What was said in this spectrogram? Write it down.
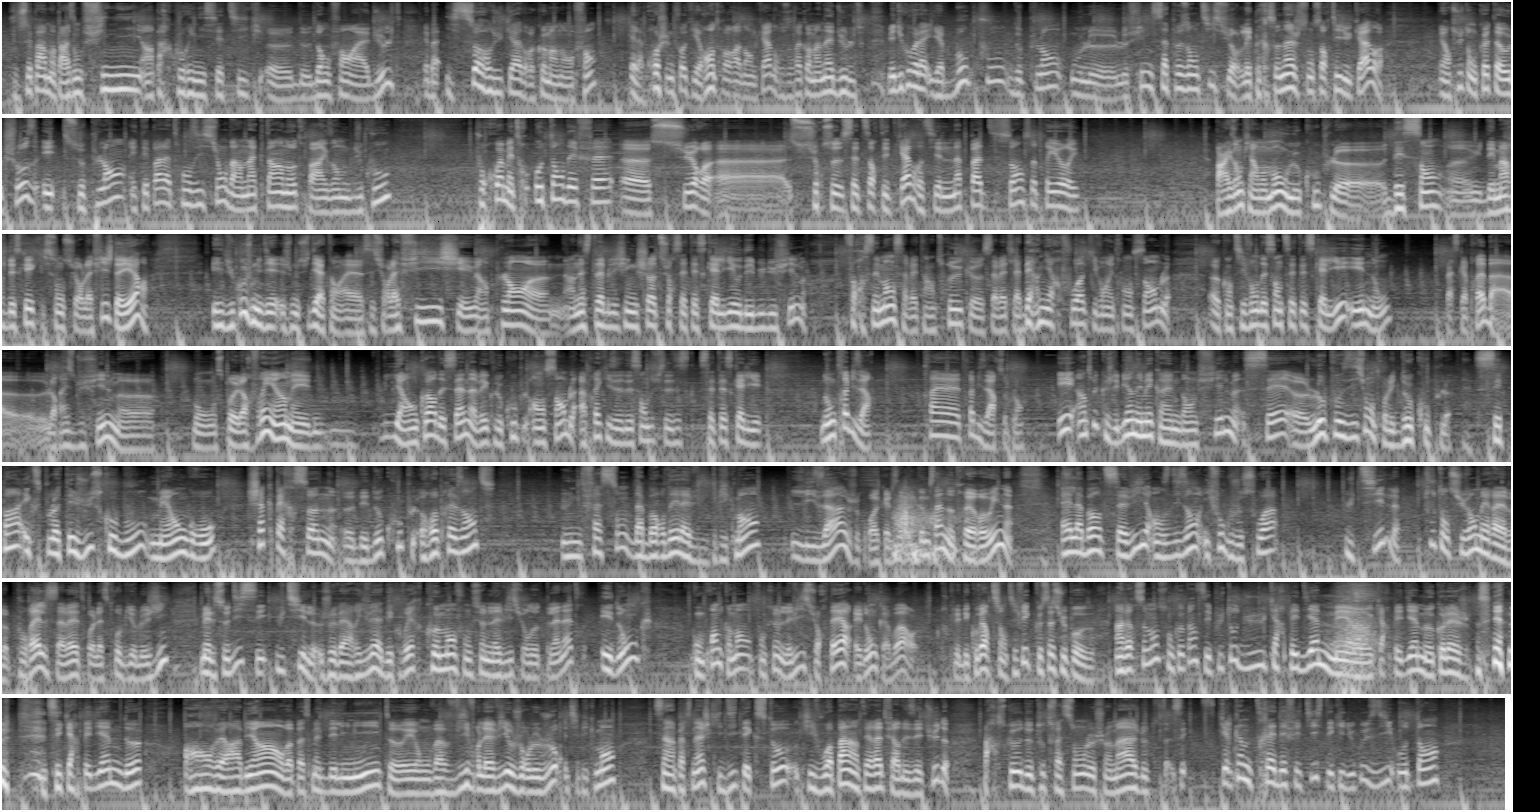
je sais pas moi par exemple finit un parcours initiatique euh, de- d'enfant à adulte, et ben il sort du cadre comme un enfant, et la prochaine fois qu'il rentrera dans le cadre, ce sera comme un adulte. Mais du coup voilà, il y a beaucoup de plans où le, film s'apesantit sur les personnages sont sortis du cadre, et ensuite on cut à autre chose, et ce plan était pas la transition d'un acte à un autre par exemple. Du coup, pourquoi mettre autant d'effets euh, sur, euh, cette sortie de cadre si elle n'a pas de sens a priori? Par exemple, il y a un moment où le couple euh, descend euh, des marches d'escalier qui sont sur l'affiche d'ailleurs. Et du coup, je me, suis dit, attends, euh, c'est sur l'affiche, il y a eu un plan, un establishing shot sur cet escalier au début du film. Forcément, ça va être un truc, ça va être la dernière fois qu'ils vont être ensemble quand ils vont descendre cet escalier. Et non, parce qu'après, bah, le reste du film, bon, spoiler free, hein, mais il y a encore des scènes avec le couple ensemble après qu'ils aient descendu cet, cet escalier. Donc très bizarre, très très bizarre ce plan. Et un truc que j'ai bien aimé quand même dans le film, c'est euh, l'opposition entre les deux couples. C'est pas exploité jusqu'au bout, mais en gros, chaque personne euh, des deux couples représente une façon d'aborder la vie. Typiquement, Lisa, je crois qu'elle s'appelle comme ça, notre héroïne, elle aborde sa vie en se disant il faut que je sois utile tout en suivant mes rêves. Pour elle, ça va être l'astrobiologie, mais elle se dit c'est utile, je vais arriver à découvrir comment fonctionne la vie sur d'autres planètes et donc comprendre comment fonctionne la vie sur Terre et donc avoir les découvertes scientifiques que ça suppose. Inversement, son copain, c'est plutôt du carpe diem, mais euh, euh, collège. c'est carpe diem de Oh, on verra bien, on va pas se mettre des limites euh, et on va vivre la vie au jour le jour. Et typiquement, c'est un personnage qui dit texto, qui voit pas l'intérêt de faire des études parce que de toute façon, le chômage, de toute c'est quelqu'un de très défaitiste et qui du coup se dit autant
